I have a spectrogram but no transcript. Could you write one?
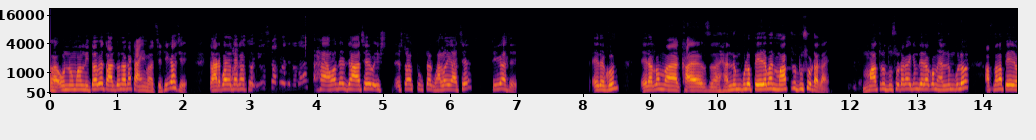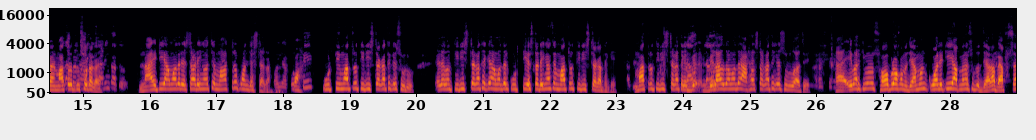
হ্যাঁ, অন্য মাল নিতে হবে তার জন্য একটা টাইম আছে ঠিক আছে? তারপরে দেখা হ্যাঁ আমাদের যা আছে স্টক টুকটাক ভালোই আছে ঠিক আছে? এই দেখুন, এরকম হ্যান্ডলুমগুলো পেয়ে যাবেন মাত্র দুশো টাকায়। মাত্র দুশো টাকায় কিন্তু এরকম হ্যান্ডলুমগুলো আপনারা পেয়ে যাবেন মাত্র দুশো টাকায়। নাইটি আমাদের স্টার্টিং হচ্ছে মাত্র পঞ্চাশ টাকা। কুর্তি? মাত্র তিরিশ টাকা থেকে শুরু। দেখুন তিরিশ টাকা থেকে আমাদের কুর্তি স্টার্টিং আছে মাত্র তিরিশ টাকা থেকে। মাত্র তিরিশ টাকা থেকে। ব্লাউজ- আমাদের আঠাশ টাকা থেকে শুরু আছে। হ্যাঁ এবার কীভাবে সব রকম যেমন কোয়ালিটি আপনারা শুধু যারা ব্যবসা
